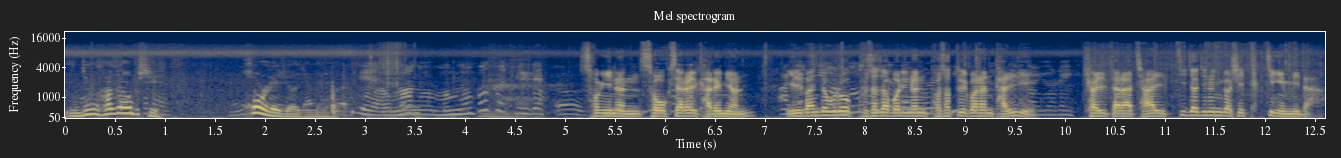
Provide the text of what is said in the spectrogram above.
인증사정 없이 혼을 내줘야지 그냥. 송이는 속살을 가르면 일반적으로 부서져 버리는 버섯들과는 달리 결 따라 잘 찢어지는 것이 특징입니다.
